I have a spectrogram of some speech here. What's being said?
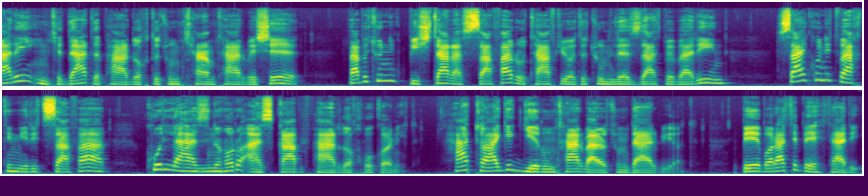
برای اینکه درد پرداختتون کمتر بشه و بتونید بیشتر از سفر و تفریحاتتون لذت ببرین سعی کنید وقتی میرید سفر کل هزینه ها رو از قبل پرداخت بکنید. حتی اگه گرونتر براتون در بیاد. به عبارت بهتری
